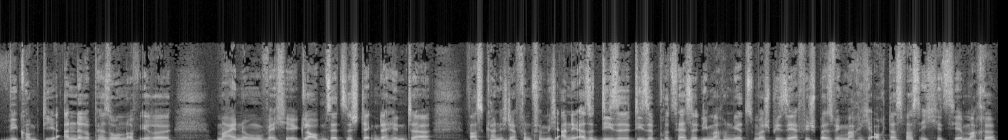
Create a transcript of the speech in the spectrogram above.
wie kommt die andere Person auf ihre Meinung, welche Glaubenssätze stecken dahinter, was kann ich davon für mich annehmen. Also diese, diese Prozesse, die machen mir zum Beispiel sehr viel Spaß. Deswegen mache ich auch das, was ich jetzt hier mache.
